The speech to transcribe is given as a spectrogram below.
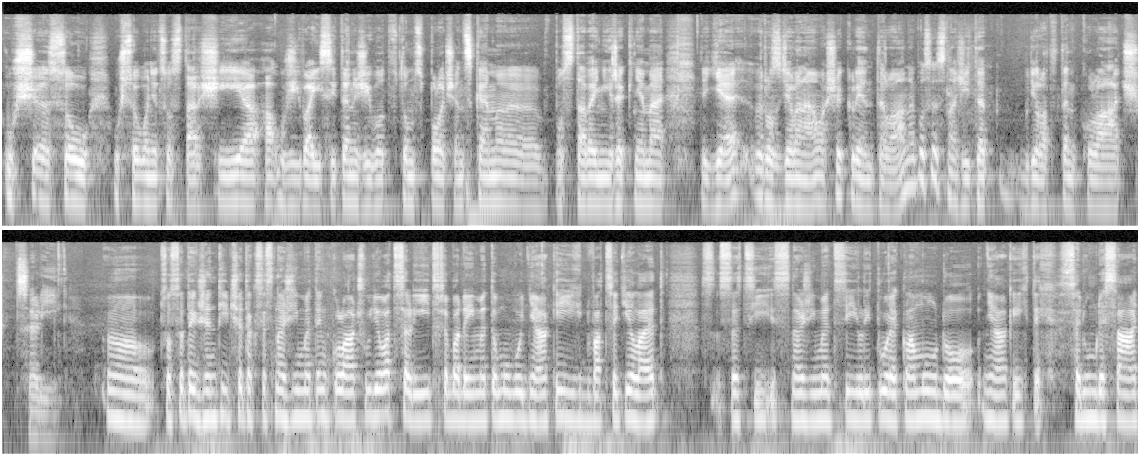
už jsou, už jsou o něco starší a, a užívají si ten život v tom společenském eh, postavení, řekněme. Je rozdělená vaše klientela, nebo se snažíte udělat ten koláč celý? Eh, co se těch žen týče, tak se snažíme ten koláč udělat celý, třeba dejme tomu od nějakých 20 let, se cí, snažíme cílit tu reklamu do nějakých těch 70,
